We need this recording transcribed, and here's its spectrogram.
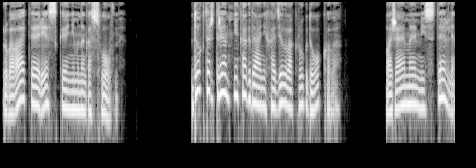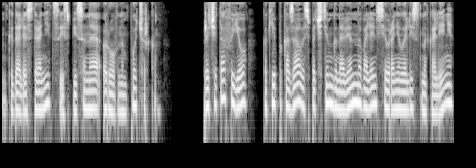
грубоватое, резкое, немногословное. Доктор Трент никогда не ходил вокруг да около. «Уважаемая мисс Стерлинг» и далее страница, исписанная ровным почерком. Прочитав ее, как ей показалось, почти мгновенно Валенсия уронила лист на колени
